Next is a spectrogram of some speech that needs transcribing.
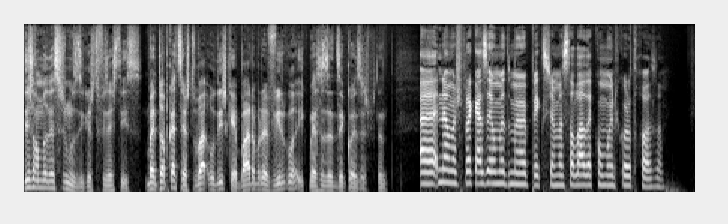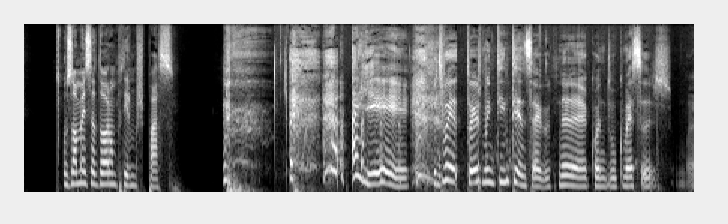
Diz lá uma dessas músicas, tu fizeste isso. Bem, tu há bocado disseste, o disco é Bárbara, vírgula, e começas a dizer coisas. Portanto, Ah, não, mas por acaso é uma do meu EP que se chama Salada com Molho Cor-de-Rosa. Os homens adoram pedir-me espaço. Ah, é! Tu, é- tu és muito intensa né, quando começas uma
